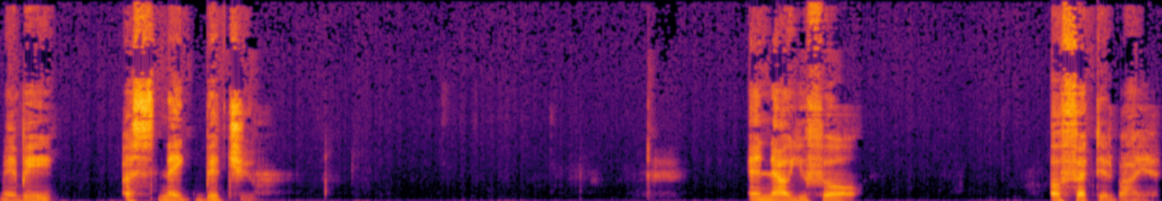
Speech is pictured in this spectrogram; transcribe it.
maybe a snake bit you. And now you feel affected by it.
